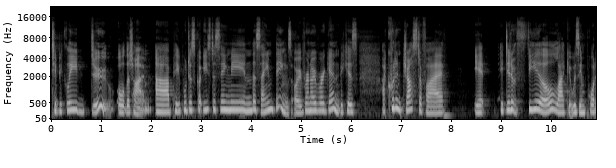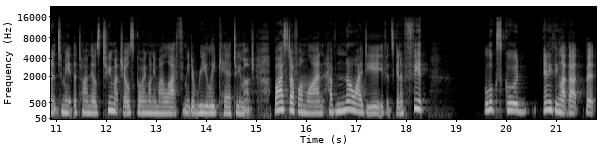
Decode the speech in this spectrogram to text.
typically do all the time. Uh, people just got used to seeing me in the same things over and over again because I couldn't justify it it didn't feel like it was important to me at the time. There was too much else going on in my life for me to really care too much. Buy stuff online, have no idea if it's going to fit, looks good, anything like that. But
